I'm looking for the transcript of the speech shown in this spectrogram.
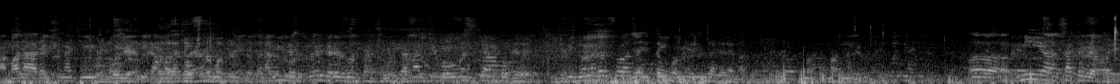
आम्हाला आरक्षणाची वैयक्तिक आम्हाला पण आम्ही लढतोय गरजवंतांसाठी कारण आमची बहुगणती आम्ही बघतोय. मी दोन हजार सोळा साली इंजिनिअरिंग झालेलं आहे माझं. मी साखर व्यापारी.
